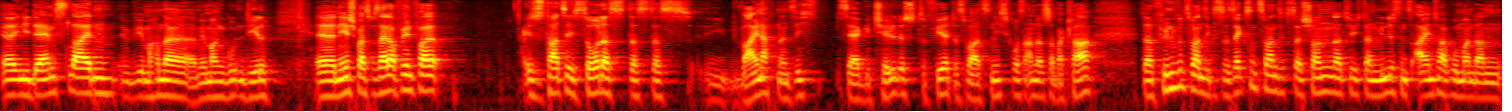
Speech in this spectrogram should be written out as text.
äh, in die DMs sliden. Wir machen da wir machen einen guten Deal. Äh, nee, Spaß beiseite. Auf jeden Fall ist es tatsächlich so, dass, dass, dass Weihnachten an sich sehr gechillt ist, zu viert. Das war jetzt nicht groß anders, aber klar, der 25., 26. ist schon natürlich dann mindestens ein Tag, wo man dann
